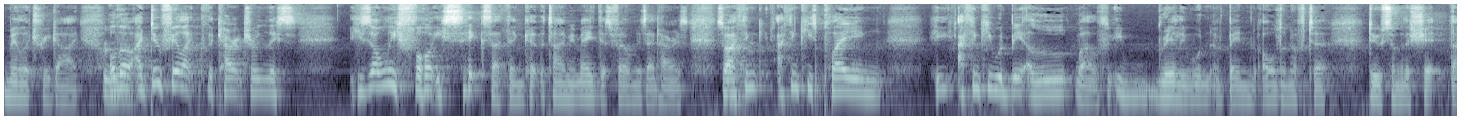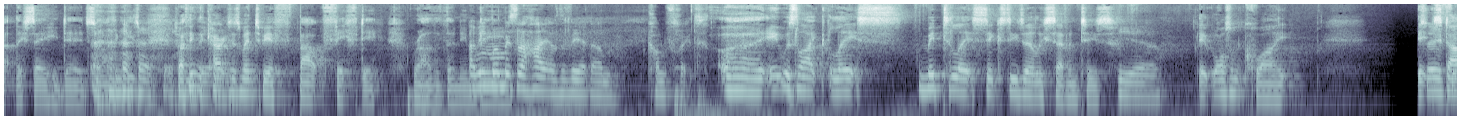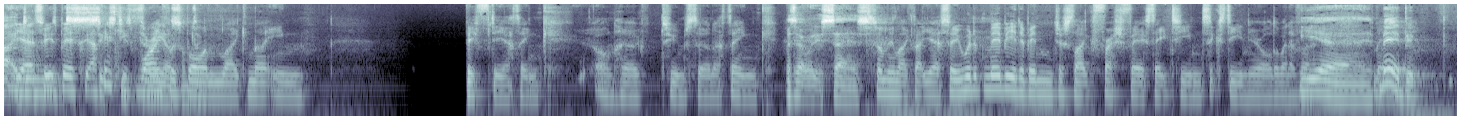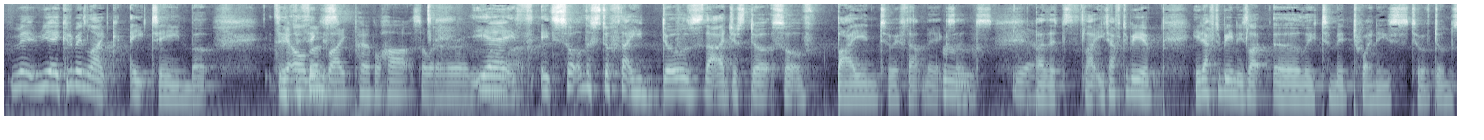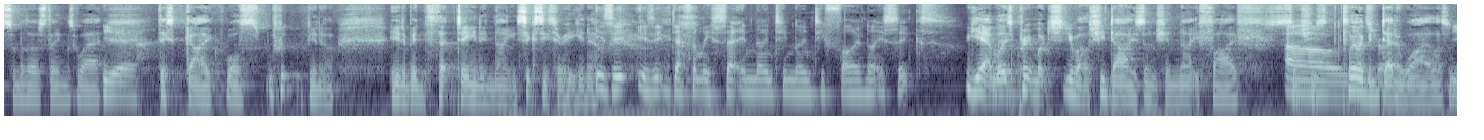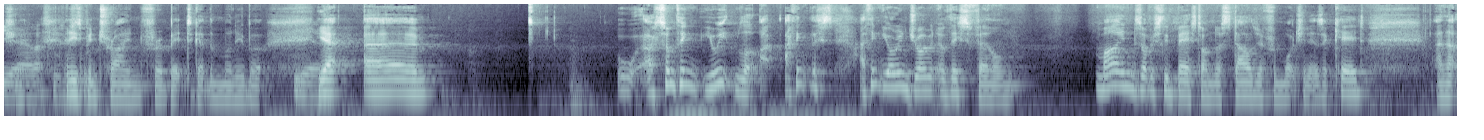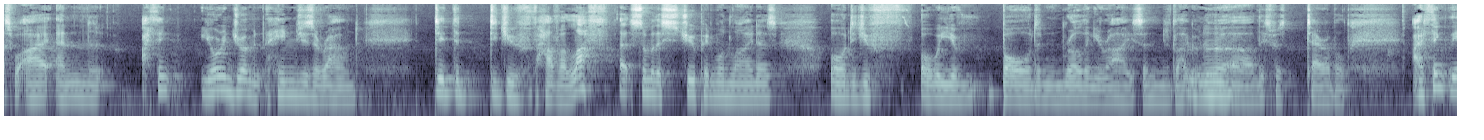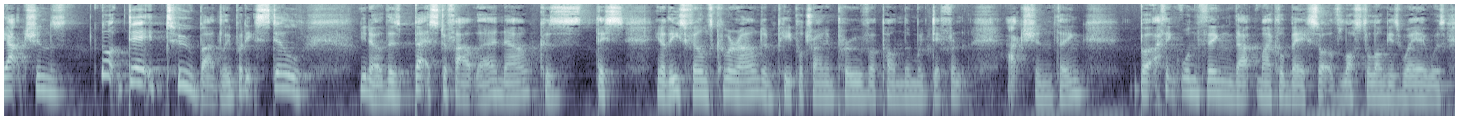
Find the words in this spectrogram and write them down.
military guy. Although I do feel like the character in this. He's only forty six, I think, at the time he made this film. Is Ed Harris? So I think I think he's playing. He, I think he would be a well. He really wouldn't have been old enough to do some of the shit that they say he did. So I think he's. so I think the Yeah. character's meant to be about fifty rather than him. I mean, when being- was the height of the Vietnam conflict? Uh, it was like late, mid to late sixties, early seventies. Yeah. It wasn't quite. It so if- started. yeah, in so he's basically. I think his wife was something. born in like 1950. I think on her tombstone. I think Is that what it says? something like that. Yeah. So he would have, maybe he'd have been just like fresh faced 18, 16 year old or whatever. Yeah, Maybe. maybe. maybe. Yeah, it could have been like eighteen, but To get all things- those like purple hearts or whatever. And yeah, it's, it's sort of the stuff that he does that I just don't sort of buy into, if that makes Mm, sense. Yeah. By the like, he'd have to be a he'd have to be in his like early to mid twenties to have done some of those things where yeah. this guy was, you know, he'd have been thirteen in nineteen sixty three. You know, Is it is it definitely set in 1995, 96? yeah. Well, it's pretty much well, she dies, doesn't she, in ninety five? So Oh, she's clearly been dead a while, hasn't she? Yeah, that's And he's been trying for a bit to get the money, but yeah. yeah. Um, Uh, something you eat. Look, I- I think this. I think your enjoyment of this film, mine's obviously based on nostalgia from watching it as a kid, and that's what I. And I think your enjoyment hinges around. Did the did you have a laugh at some of the stupid one-liners, or did you, or were you bored and rolling your eyes and you're like, oh, this was terrible? I think the action's not dated too badly, but it's still, you know, there's better stuff out there now because this, you know, these films come around and people try and improve upon them with different action thing. But I think one thing that Michael Bay sort of lost along his way was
